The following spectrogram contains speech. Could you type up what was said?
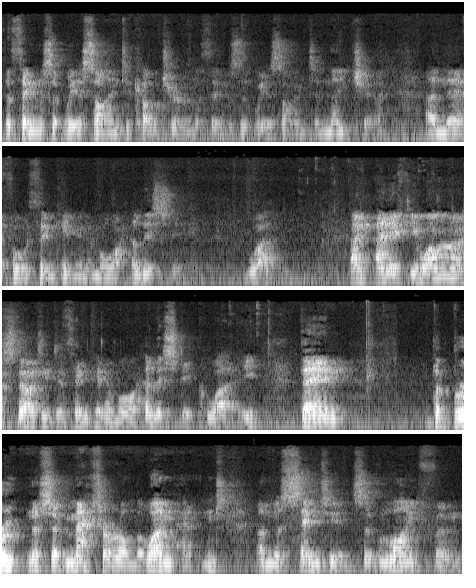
the things that we assign to culture and the things that we assign to nature, and therefore thinking in a more holistic way. And, and if you are starting to think in a more holistic way, then the bruteness of matter on the one hand and the sentience of life and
